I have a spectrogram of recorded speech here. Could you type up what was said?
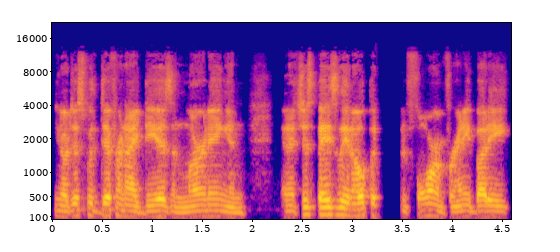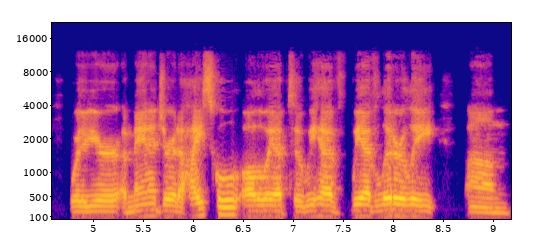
you know, just with different ideas and learning, and and it's just basically an open forum for anybody, whether you're a manager at a high school, all the way up to we have we have literally um,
